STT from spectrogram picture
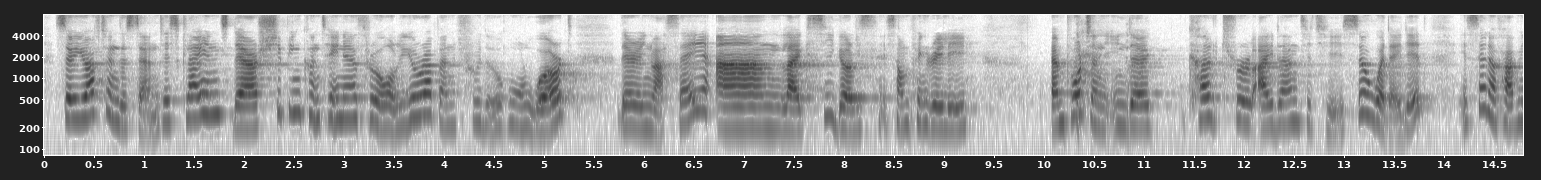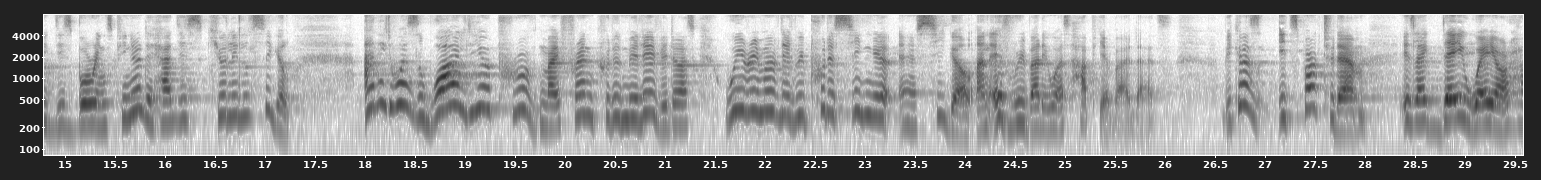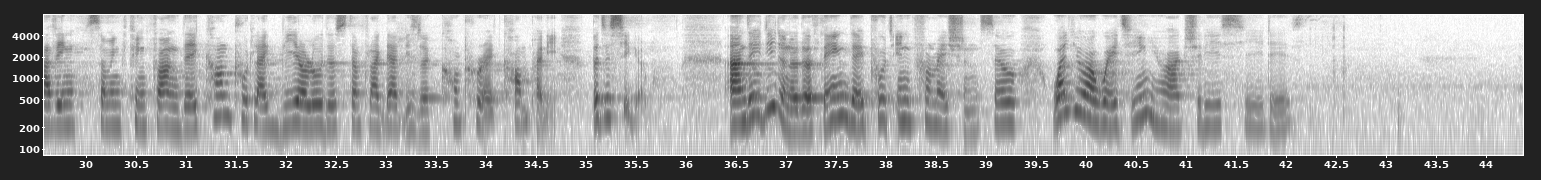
So you have to understand, these clients, they are shipping containers through all Europe and through the whole world. They're in Marseille, and like seagulls is something really important in their cultural identity. So what I did, instead of having this boring spinner, they had this cute little seagull. And it was wildly approved. My friend couldn't believe it. was, we removed it, we put a, single, a seagull, and everybody was happy about that. Because it spoke to them. It's like they way are having something fun. They can't put like beer loaders, stuff like that. It's a corporate company, but a seagull. And they did another thing, they put information. So while you are waiting, you actually see this.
